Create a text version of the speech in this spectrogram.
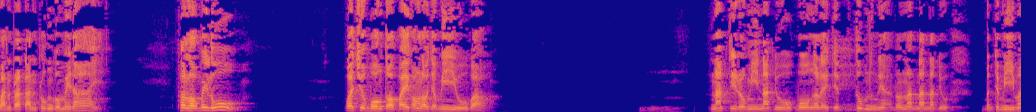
วันประกันพรุ่งก็ไม่ได้ เพราะเราไม่รู้ ว่าชั่วโมงต่อไปของเราจะมีอยู่เปล่า นัดที่เรามีนัดอยู่หกโมงอะไรเจ็ดทุ่มหนึ่งเนี่ย เรานัดนัดนัดอยู่ มันจะมีไหม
